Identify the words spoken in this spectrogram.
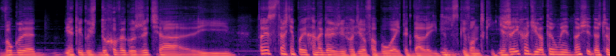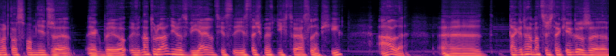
w ogóle jakiegoś duchowego życia i to jest strasznie pojechana gra, jeżeli chodzi o fabułę i tak dalej i te I- wszystkie wątki. Jeżeli chodzi o te umiejętności, to jeszcze warto wspomnieć, że jakby naturalnie rozwijając jest, jesteśmy w nich coraz lepsi, ale e, ta gra ma coś takiego, że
